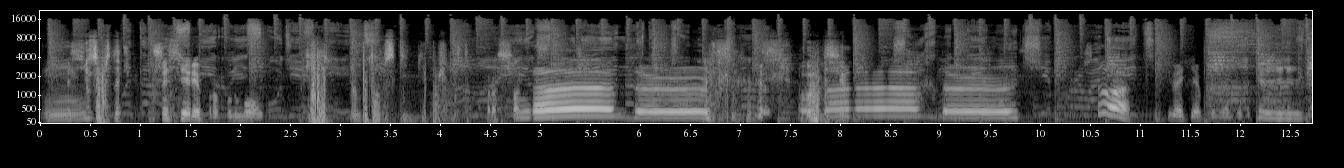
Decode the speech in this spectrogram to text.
Ну, собственно, Слушай, серия про футбол. ну потом скинь мне, пожалуйста. Красавчик. Андерс! В общем! Что? У тебя кепка не мерзкая.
